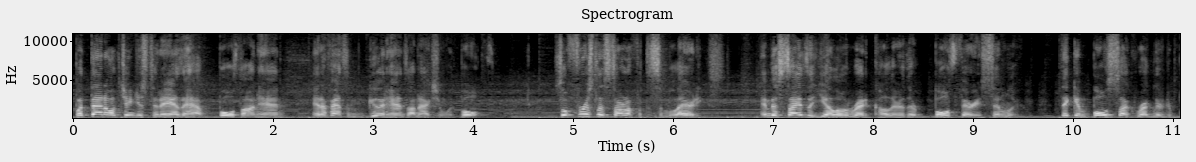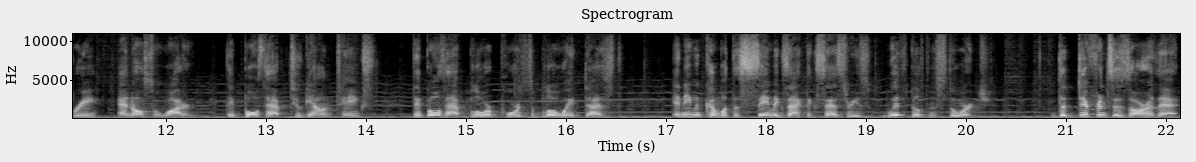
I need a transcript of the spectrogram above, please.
But that all changes today as I have both on hand and I've had some good hands-on action with both. So first let's start off with the similarities. And besides the yellow and red color, they're both very similar. They can both suck regular debris and also water. They both have 2 gallon tanks they both have blower ports to blow away dust, and even come with the same exact accessories with built-in storage. The differences are that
